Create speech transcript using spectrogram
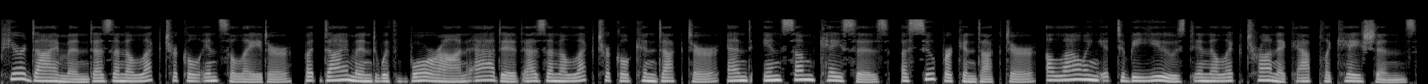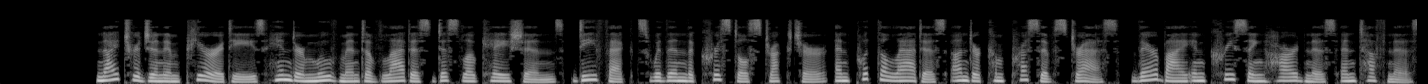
pure diamond is an electrical insulator, but diamond with boron added is an electrical conductor and, in some cases, a superconductor, allowing it to be used in electronic applications. Nitrogen impurities hinder movement of lattice dislocations defects within the crystal structure and put the lattice under compressive stress, thereby increasing hardness and toughness.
